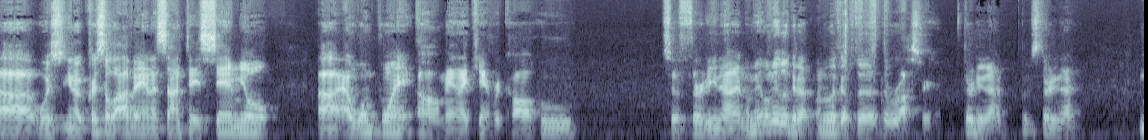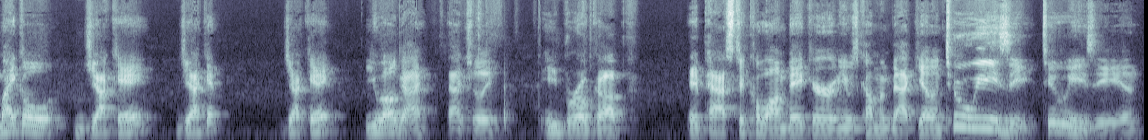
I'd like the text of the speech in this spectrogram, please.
uh, was, you know, Chris Olave and Asante Samuel. Uh, at one point, oh man, I can't recall who. So 39. Let me let me look it up. Let me look up the, the roster. 39. Who's 39? Michael Jacquet, Jacket, Jacquet, UL guy actually. He broke up. It passed to Kawaan Baker, and he was coming back yelling, "Too easy, too easy." And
